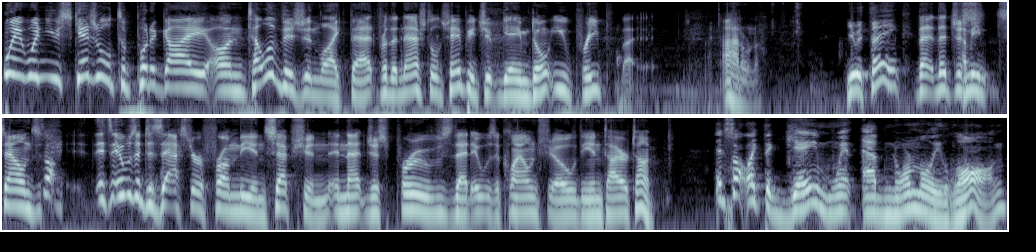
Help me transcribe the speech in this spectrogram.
Wait, when you schedule to put a guy on television like that for the national championship game, don't you pre? I don't know. You would think that that just I mean, sounds. it was a disaster from the inception, and that just proves that it was a clown show the entire time. It's not like the game went abnormally long.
